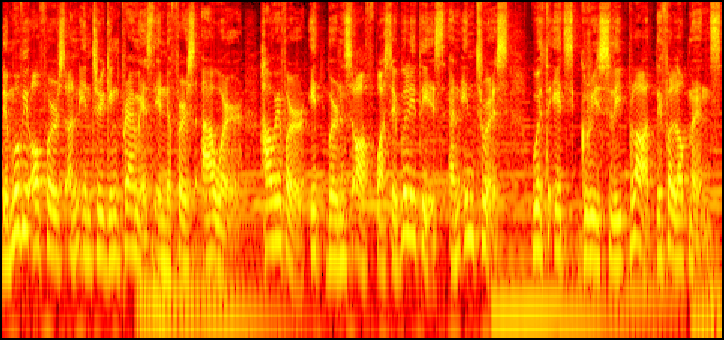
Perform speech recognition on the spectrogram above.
The movie offers an intriguing premise in the first hour. However, it burns off possibilities and interest with its grisly plot developments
